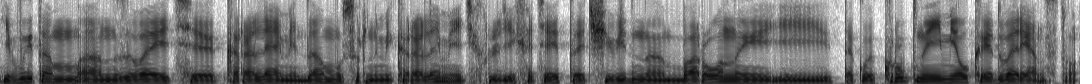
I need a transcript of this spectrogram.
И вы там а, называете королями, да, мусорными королями этих людей, хотя это, очевидно, бароны и такое крупное и мелкое дворянство.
